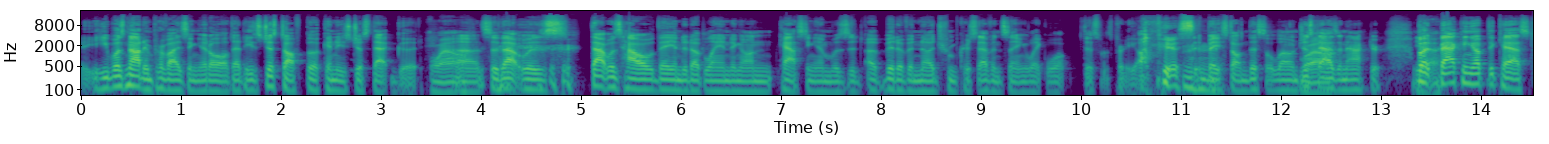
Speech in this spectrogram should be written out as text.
he was not improvising at all that he's just off book and he's just that good Wow. uh, so that was that was how they ended up landing on casting him was a, a bit of a nudge from chris evans saying like well this was pretty obvious Mhm. based on this alone just Wow. as an actor but Yeah. backing up the cast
